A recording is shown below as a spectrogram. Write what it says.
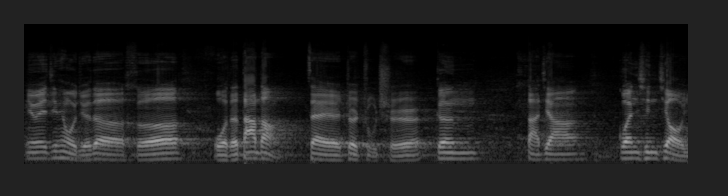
因为今天我觉得和我的搭档在这主持，跟大家关心教育、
